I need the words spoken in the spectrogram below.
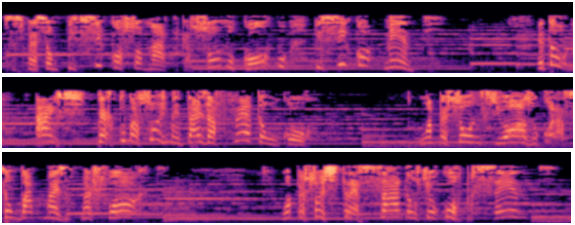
essa expressão psicossomática, soma o corpo, psicomente. Então, as perturbações mentais afetam o corpo. Uma pessoa ansiosa, o coração bate mais, mais forte. Uma pessoa estressada, o seu corpo sente.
